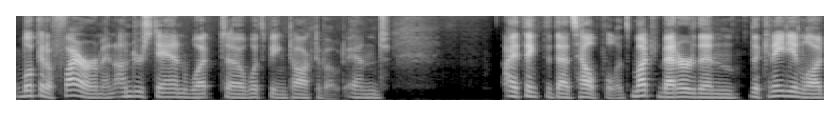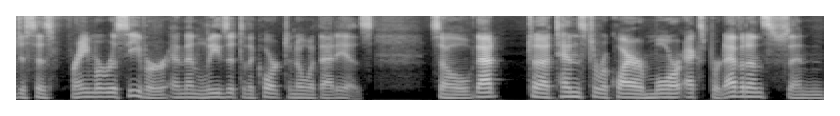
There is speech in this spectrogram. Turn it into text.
look at a firearm and understand what uh, what's being talked about. And I think that that's helpful. It's much better than the Canadian law just says frame or receiver and then leaves it to the court to know what that is. So that uh, tends to require more expert evidence and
